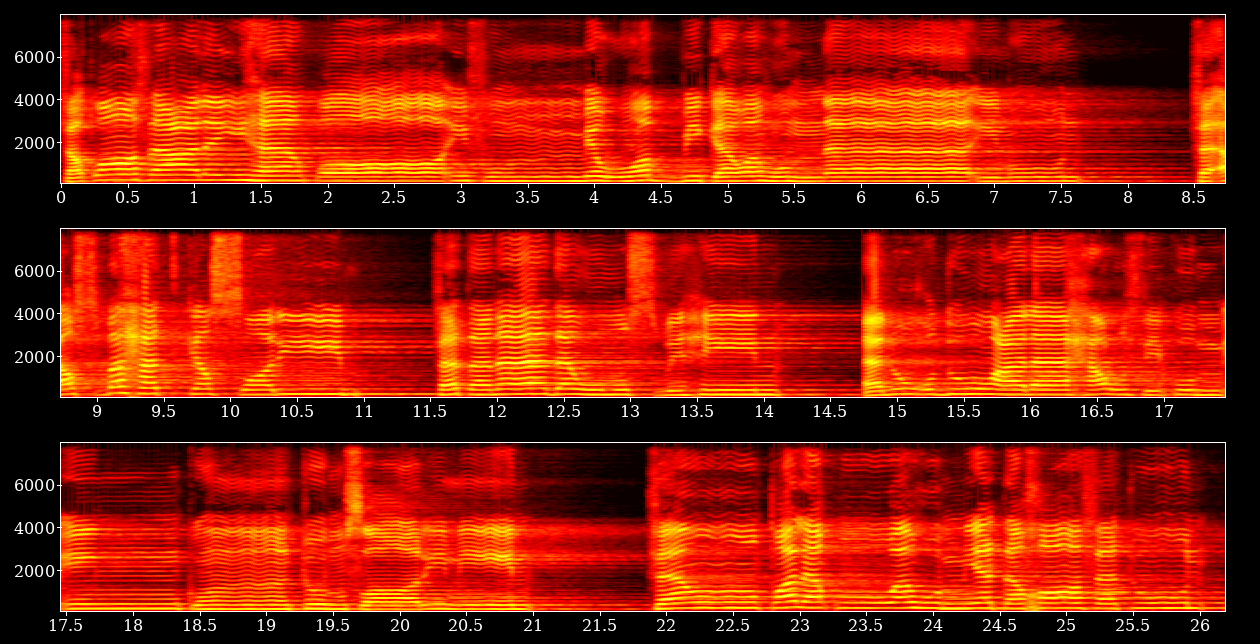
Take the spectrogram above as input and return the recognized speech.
فطاف عليها طائف من ربك وهم نائمون فأصبحت كالصريم فتنادوا مصبحين ان اغدوا على حرثكم إن كنتم صارمين فانطلقوا وهم يتخافتون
